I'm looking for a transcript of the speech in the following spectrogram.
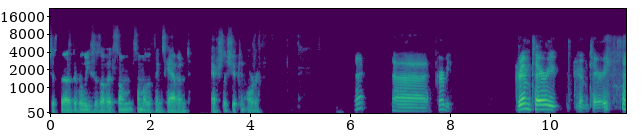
just the the releases of it. Some some of the things haven't actually shipped in order. Uh, Kirby. Grim Terry, Grim Terry,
